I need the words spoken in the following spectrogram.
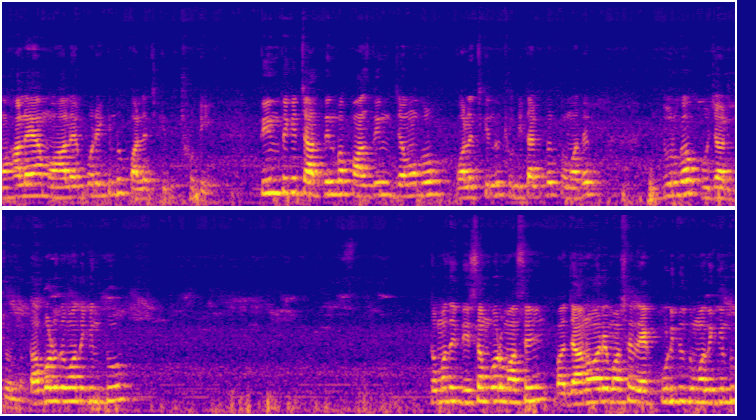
মহালয়া মহালয়া পরে কিন্তু কলেজ কিন্তু ছুটি। তিন থেকে চার দিন বা পাঁচ দিন যেমন হোক কলেজ কিন্তু ছুটি থাকবে তোমাদের দুর্গা পূজার জন্য। তারপরে তোমাদের কিন্তু তোমাদের ডিসেম্বর মাসেই বা জানুয়ারি মাসের এক কুড়িতে তোমাদের কিন্তু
